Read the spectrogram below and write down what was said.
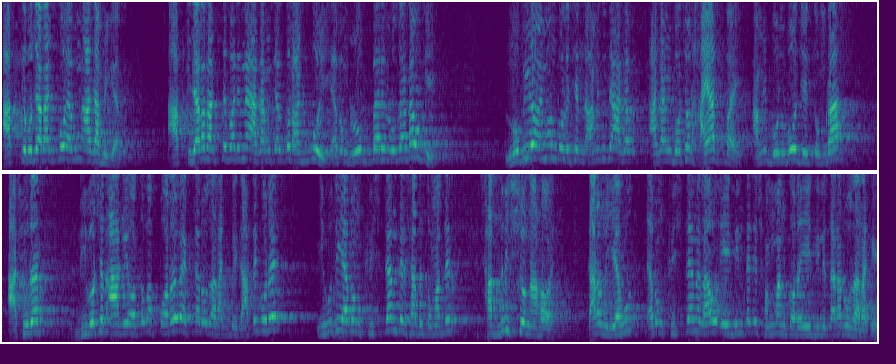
আজকে রোজা রাখব এবং আগামীকাল আজকে যারা রাখতে পারি না আগামীকাল তো রাখবোই। এবং রোববারের রোজাটাও কি? নবীও এমন বলেছেন, আমি যদি আগামী বছর হায়াত পাই, আমি বলব যে তোমরা আশুরার দিবসের আগে অথবা পরেও একটা রোজা রাখবে, যাতে করে ইহুদি এবং খ্রিস্টানদের সাথে তোমাদের সাদৃশ্য না হয়। কারণ ইহুদ এবং খ্রিস্টানরাও এই দিনটাকে সম্মান করে, এই দিনে তারা রোজা রাখে।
